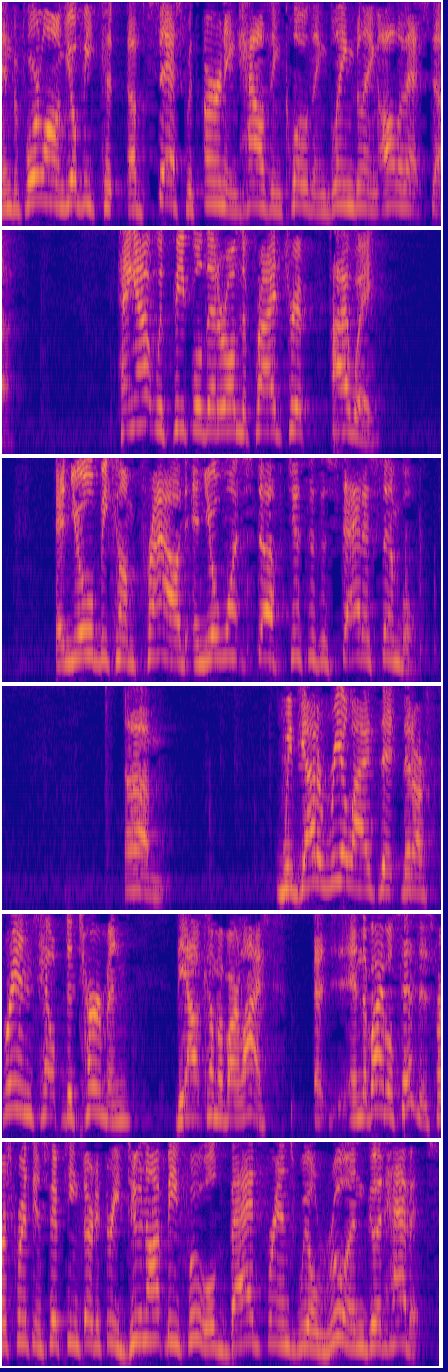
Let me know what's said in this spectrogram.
And before long, you'll be obsessed with earning, housing, clothing, bling bling, all of that stuff. Hang out with people that are on the pride trip highway. And you'll become proud and you'll want stuff just as a status symbol. Um, we've got to realize that, that our friends help determine the outcome of our lives. Uh, and the Bible says this, 1 Corinthians 15, 33, do not be fooled. Bad friends will ruin good habits.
